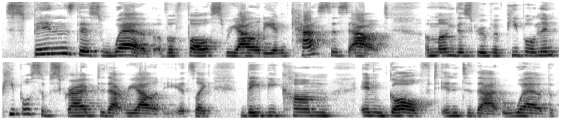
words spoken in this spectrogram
spins this web of a false reality and casts this out among this group of people. And then people subscribe to that reality. It's like they become engulfed into that web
